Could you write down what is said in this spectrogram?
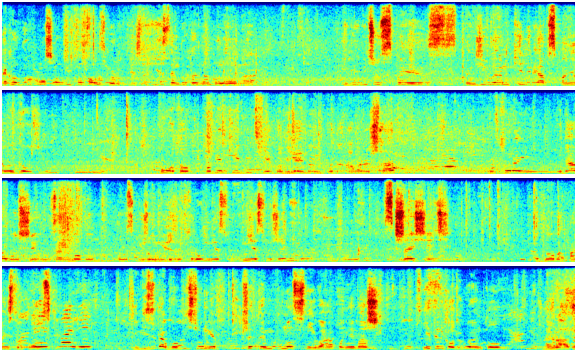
Jako duch muszę mówić po polsku również. Jestem duchem Napoleona i w Łowiczu spędziłem kilka wspaniałych godzin. Było to po wielkiej bitwie pod Jeną i pod Auerstadt, w której udało się za namową polskich żołnierzy, którą mnie, mnie służyli, skrzesić od nowa państwo polskie. I wizyta w Łowiczu mnie przy tym umocniła, ponieważ nie tylko odbyłem tu naradę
